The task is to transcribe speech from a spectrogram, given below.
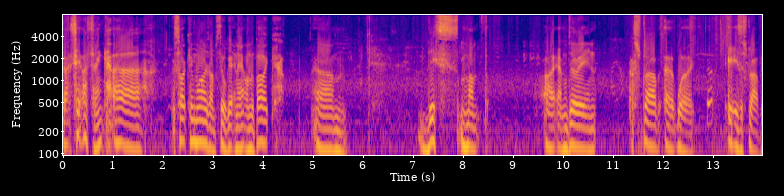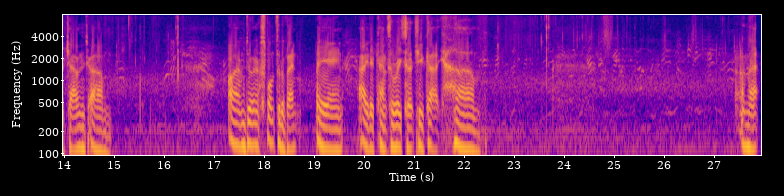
that's it I think. Uh, cycling wise I'm still getting out on the bike. Um, this month I am doing a Strava uh, well it is a Strava challenge. Um, I'm doing a sponsored event in aid of Cancer Research UK um, and that.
